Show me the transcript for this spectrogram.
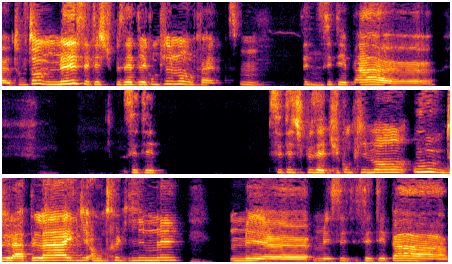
euh, tout le temps. Mais c'était, je faisais des compliments en fait. Mm. Mm. C'était pas, euh, c'était, c'était, tu faisais du compliment ou de la blague entre guillemets. Mais, mais c'était pas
